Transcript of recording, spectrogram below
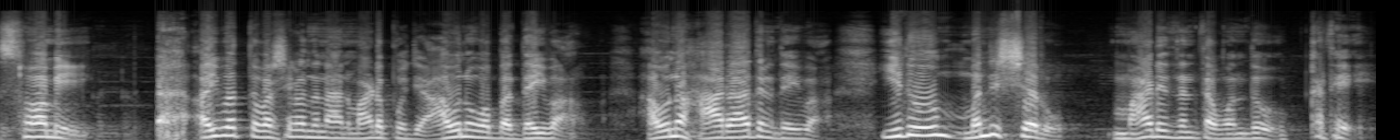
ಸ್ವಾಮಿ ಐವತ್ತು ವರ್ಷಗಳಿಂದ ನಾನು ಮಾಡೋ ಪೂಜೆ ಅವನು ಒಬ್ಬ ದೈವ ಅವನು ಆರಾಧನೆ ದೈವ. ಇದು ಮನುಷ್ಯರು ಮಾಡಿದಂಥ ಒಂದು ಕಥೆ.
